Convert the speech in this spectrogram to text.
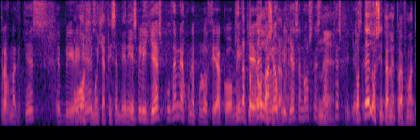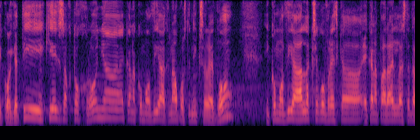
τραυματικές εμπειρίες Όχι, μου είχε αφήσει εμπειρίες. ή πληγές που δεν έχουν πουλωθεί ακόμη. Κοίτα, και το τέλος όταν λέω ήτανε. πληγές εννοώ συναισθηματικές Ναι. πληγές. Το έτσι. τέλος ήταν τραυματικό, γιατί εκεί έζησα 8 χρόνια, έκανα κομμωδία αγνά όπως την ήξερα εγώ. Η κομμωδία άλλαξε, εγώ βρέθηκα, έκανα παράλληλα stand-up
